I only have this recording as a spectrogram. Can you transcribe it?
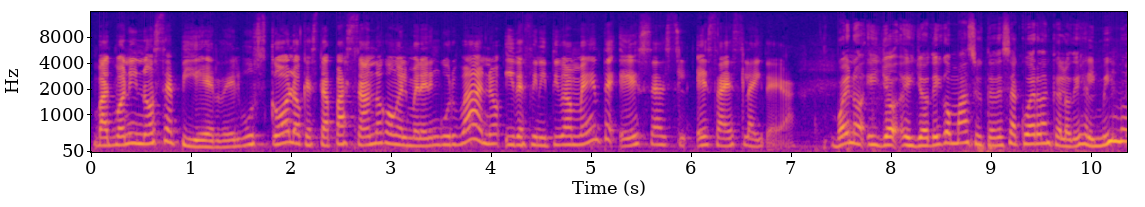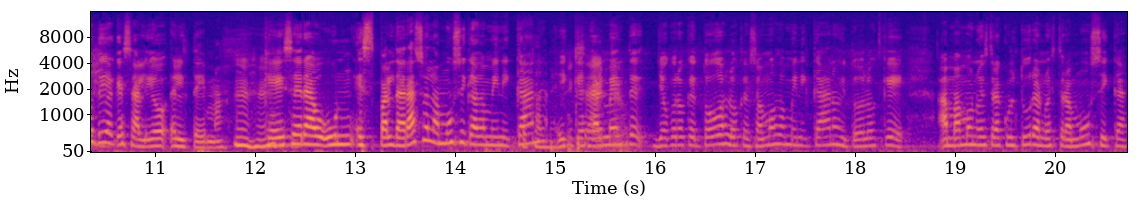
Bad Bunny no se pierde, él buscó lo que está pasando con el merengue urbano y definitivamente esa es, esa es la idea. Bueno, y yo, y yo digo más, si ustedes se acuerdan que lo dije el mismo día que salió el tema, que ese era un espaldarazo a la música dominicana y que Exacto. realmente yo creo que todos los que somos dominicanos y todos los que amamos nuestra cultura, nuestra música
